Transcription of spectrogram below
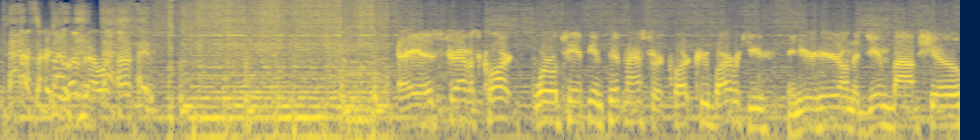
That's I love that one, huh? Hey, this is Travis Clark, world champion pitmaster at Clark Crew Barbecue, and you're here on the Jim Bob Show.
